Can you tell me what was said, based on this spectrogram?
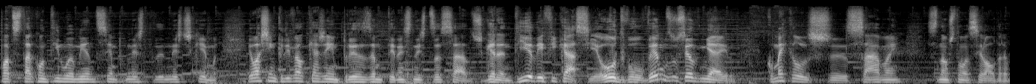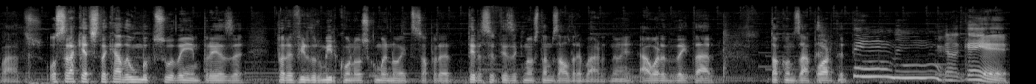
Pode estar continuamente sempre neste, neste esquema. Eu acho incrível que haja empresas a meterem-se nestes assados. Garantia de eficácia ou devolvemos o seu dinheiro. Como é que eles uh, sabem se não estão a ser aldrabados? Ou será que é destacada uma pessoa da empresa para vir dormir connosco uma noite, só para ter a certeza que não estamos a aldrabar, não é? À hora de deitar, tocam-nos à porta. Quem é?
